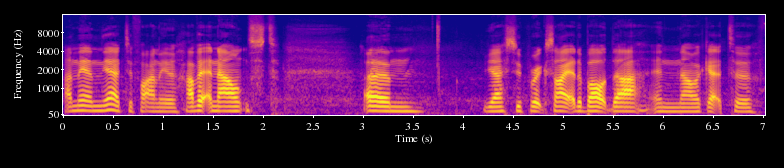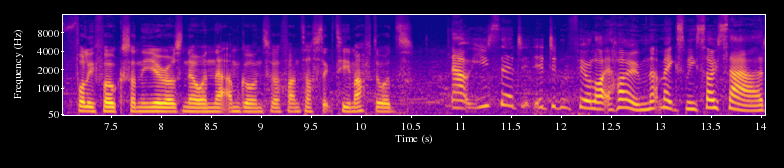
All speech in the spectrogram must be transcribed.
and then, yeah, to finally have it announced. Um, yeah, super excited about that. And now I get to fully focus on the Euros knowing that I'm going to a fantastic team afterwards. Now, you said it didn't feel like home. That makes me so sad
